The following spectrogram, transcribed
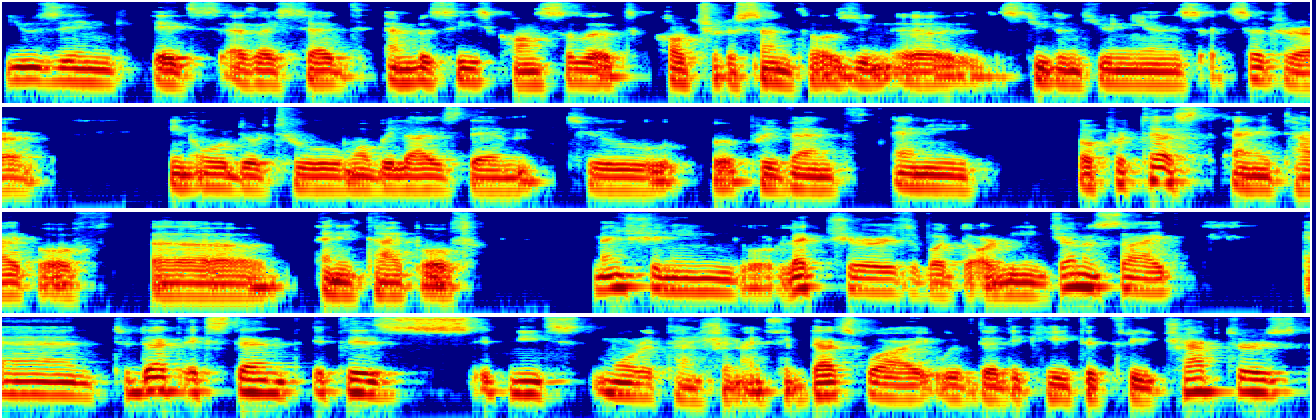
using its, as I said, embassies, consulate, cultural centers, uh, student unions, etc., in order to mobilize them to uh, prevent any or protest any type of uh, any type of mentioning or lectures about the Armenian genocide. And to that extent, it is it needs more attention. I think that's why we've dedicated three chapters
